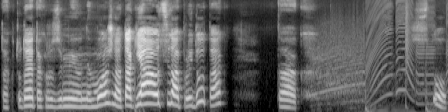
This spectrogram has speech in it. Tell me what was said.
Так, туди, я так розумію, не можна. Так, я от сюди пройду, так? Так. Стоп.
